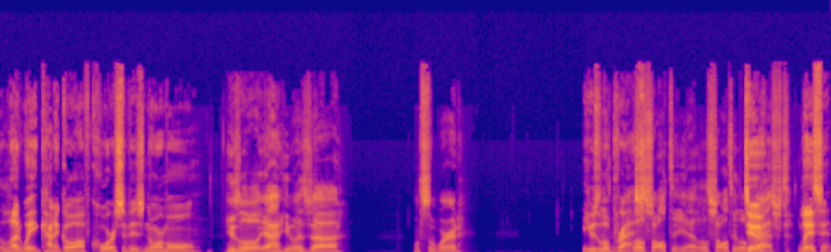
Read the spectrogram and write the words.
Ludwig kind of go off course of his normal. He was a little, yeah. He was, uh, what's the word? He was a little pressed, A little salty, yeah, a little salty, a little Dude. pressed. Listen,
